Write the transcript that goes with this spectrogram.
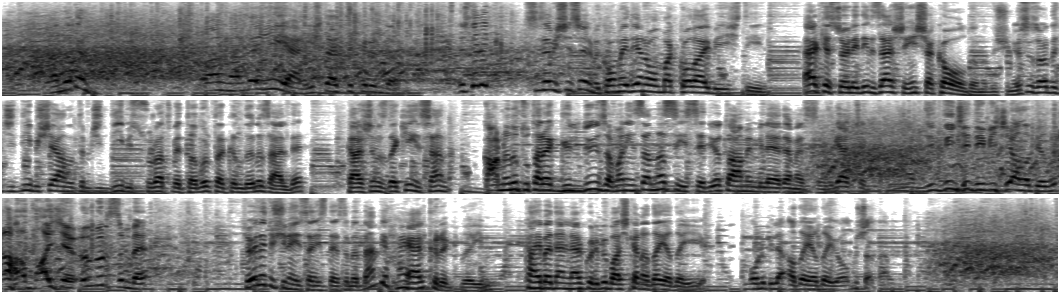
Anladın? O anlamda iyi yani. İşler tıkırında. Üstelik size bir şey söyleyeyim mi? Komedyen olmak kolay bir iş değil. Herkes söylediğiniz her şeyin şaka olduğunu düşünüyor. Siz orada ciddi bir şey anlatıp ciddi bir surat ve tavır takındığınız halde karşınızdaki insan karnını tutarak güldüğü zaman insan nasıl hissediyor tahmin bile edemezsiniz gerçekten. Ciddi ciddi bir şey anlatıyorsunuz. Ah Bayce ömürsün be. Şöyle düşünüyor insan istersen ben bir hayal kırıklığıyım. Kaybedenler kulübü başkan aday adayıyım. Onu bile aday adayı olmuş adam.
